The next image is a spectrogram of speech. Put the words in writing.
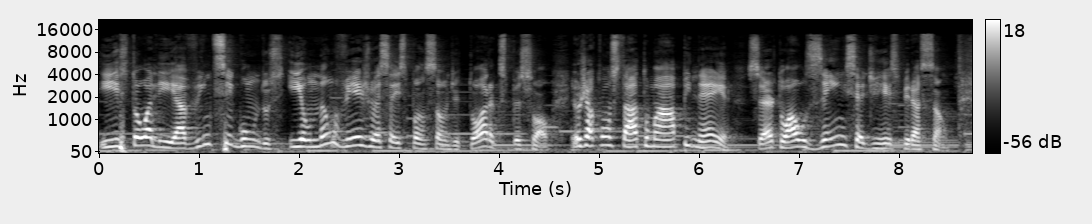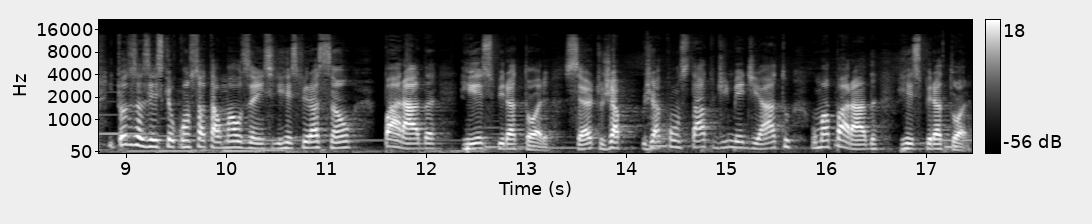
e estou ali há 20 segundos e eu não vejo essa expansão de tórax, pessoal, eu já constato uma apneia, certo? A ausência de respiração. E todas as vezes que eu constatar uma ausência de respiração, parada respiratória, certo? Já, já constato de imediato uma parada respiratória.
